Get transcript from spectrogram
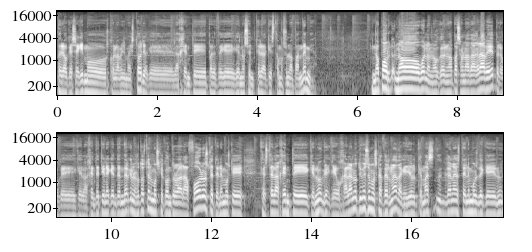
pero que seguimos con la misma historia, que la gente parece que, que no se entera que estamos en una pandemia. No, por, no bueno, no, no ha pasado nada grave, pero que, que, la gente tiene que entender que nosotros tenemos que controlar aforos, que tenemos que que esté la gente, que, no, que, que, ojalá no tuviésemos que hacer nada, que yo el que más ganas tenemos de que,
